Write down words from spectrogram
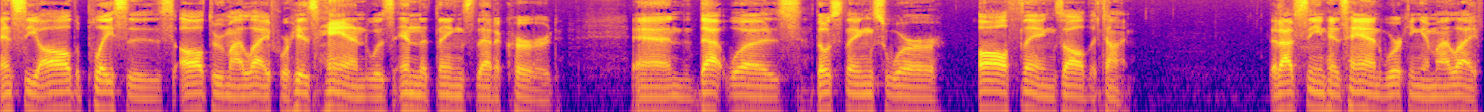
and see all the places all through my life where his hand was in the things that occurred. And that was, those things were all things all the time. That I've seen his hand working in my life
